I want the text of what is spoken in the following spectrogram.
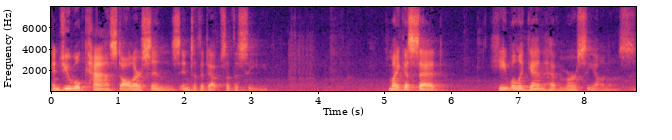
and you will cast all our sins into the depths of the sea. Micah said, He will again have mercy on us.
